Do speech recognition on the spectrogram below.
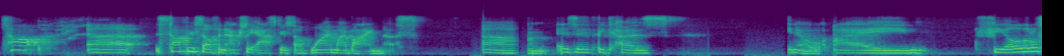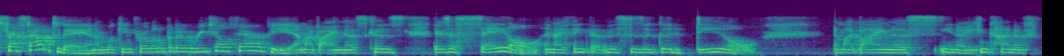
top, uh, stop yourself and actually ask yourself, why am I buying this? Um, is it because you know, I feel a little stressed out today and I'm looking for a little bit of retail therapy. Am I buying this because there's a sale and I think that this is a good deal? Am I buying this? You know, you can kind of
